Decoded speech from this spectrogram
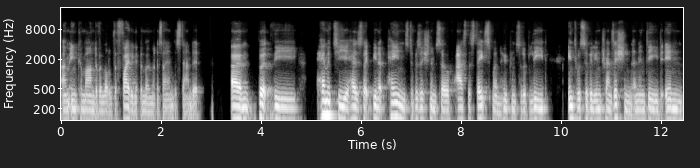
um, in command of a lot of the fighting at the moment, as I understand it. Um, but the Hemeti has like been at pains to position himself as the statesman who can sort of lead into a civilian transition. And indeed, in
